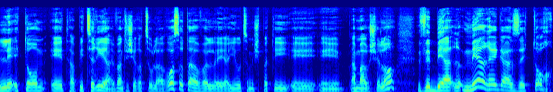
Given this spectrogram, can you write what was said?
לאטום את הפיצריה. הבנתי שרצו להרוס אותה, אבל uh, הייעוץ המשפטי uh, uh, אמר שלא. ומהרגע הזה, תוך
